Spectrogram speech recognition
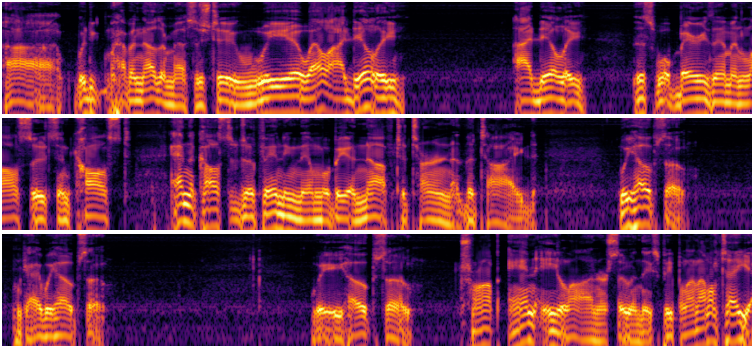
Uh, we have another message too. We well, ideally, ideally, this will bury them in lawsuits and cost, and the cost of defending them will be enough to turn the tide. We hope so. Okay, we hope so. We hope so. Trump and Elon are suing these people, and I'm gonna tell you,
